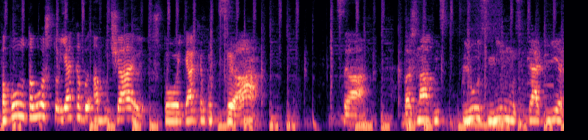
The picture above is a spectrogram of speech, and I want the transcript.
По поводу того, что якобы обучают, что якобы ЦА, ЦА должна быть плюс-минус 5 лет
